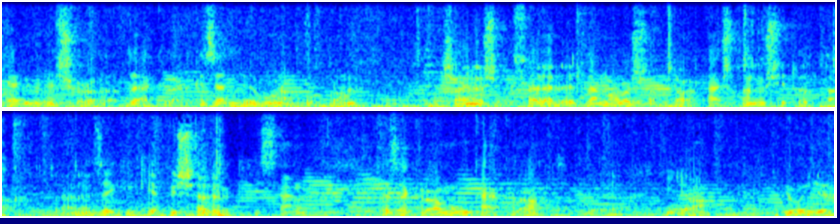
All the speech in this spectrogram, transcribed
kerülne sor az elkövetkezendő hónapokban. Sajnos felelőtlen magasabb tartást tanúsítottak ellenzéki képviselők, hiszen ezekre a munkákra így a jó idő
